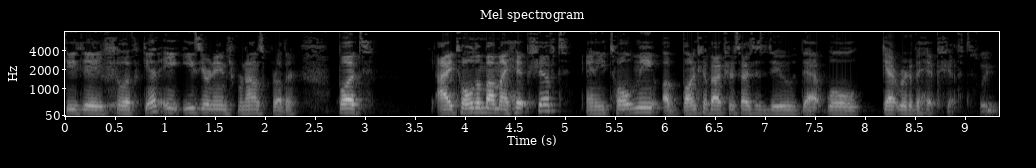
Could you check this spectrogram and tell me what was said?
TJ Schliff, get a easier name to pronounce, brother. But I told him about my hip shift, and he told me a bunch of exercises to do that will get rid of a hip shift. Sweet.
